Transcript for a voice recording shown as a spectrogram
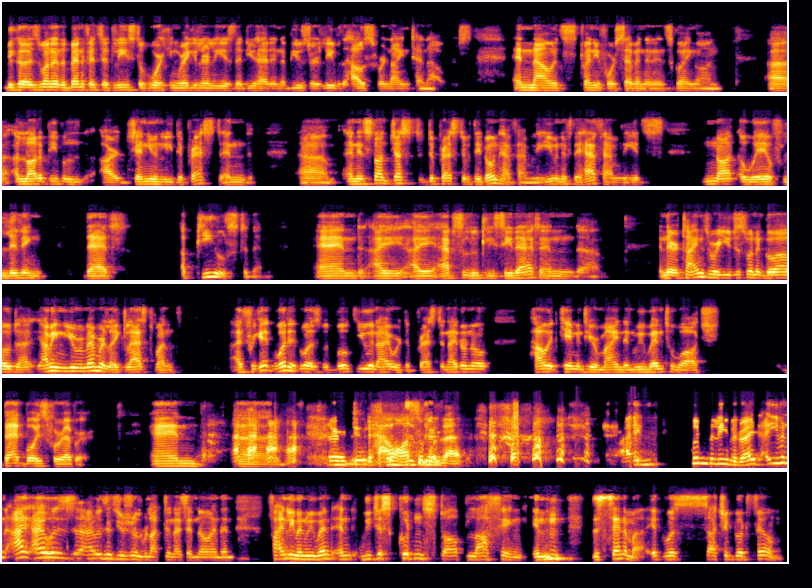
Because one of the benefits at least of working regularly is that you had an abuser leave the house for nine ten hours and now it's 24 7 and it's going on. Uh, a lot of people are genuinely depressed and um, and it's not just depressed if they don't have family. Even if they have family it's not a way of living that appeals to them. And i i absolutely see that and uh, and there are times where you just want to go out. Uh, i mean you remember like last month i forget what it was but both you and i were depressed and i don't know how it came into your mind and we went to watch bad boys forever and uh, dude how awesome was that i couldn't believe it, right? Even I, I was, I was as usual reluctant. I said no, and then finally, when we went, and we just couldn't stop laughing in the cinema. It was such a good film.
